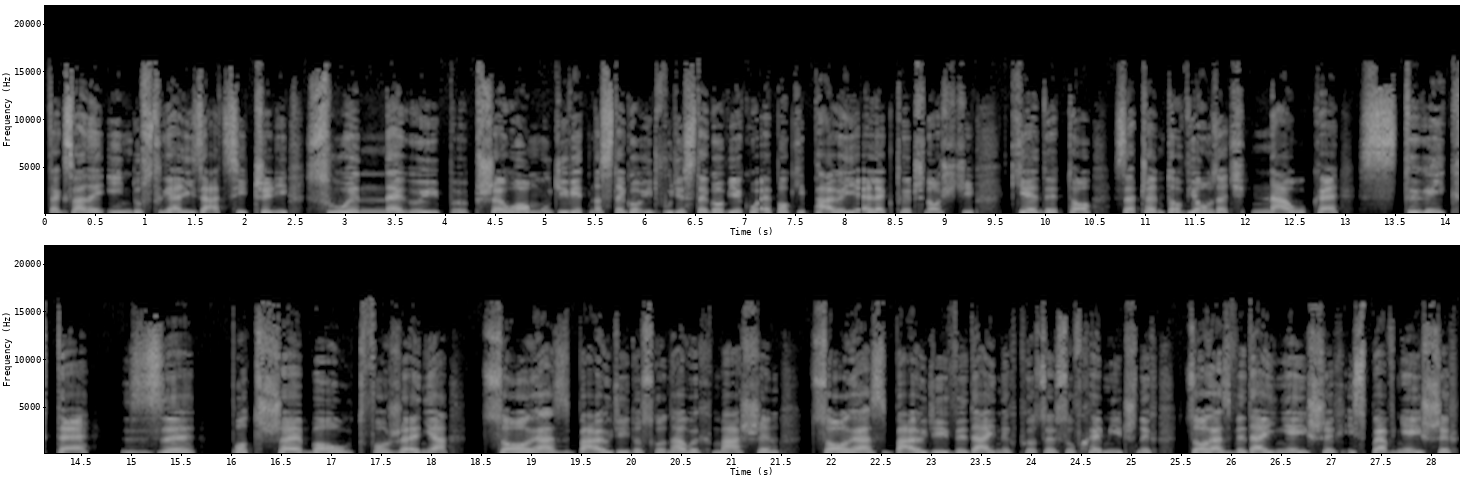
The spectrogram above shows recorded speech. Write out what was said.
tak zwanej industrializacji, czyli słynnego przełomu XIX i XX wieku, epoki pary i elektryczności, kiedy to zaczęto wiązać naukę stricte z potrzebą tworzenia coraz bardziej doskonałych maszyn, coraz bardziej wydajnych procesów chemicznych, coraz wydajniejszych i sprawniejszych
